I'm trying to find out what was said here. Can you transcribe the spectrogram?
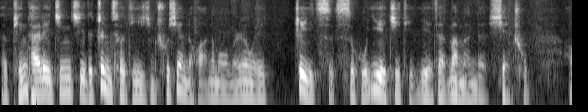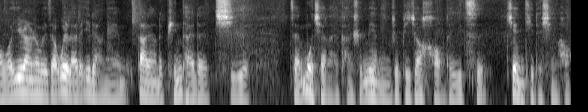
呃平台类经济的政策底已经出现的话，那么我们认为这一次似乎业绩底也在慢慢的显出。我依然认为，在未来的一两年，大量的平台的企业，在目前来看是面临着比较好的一次见底的信号。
